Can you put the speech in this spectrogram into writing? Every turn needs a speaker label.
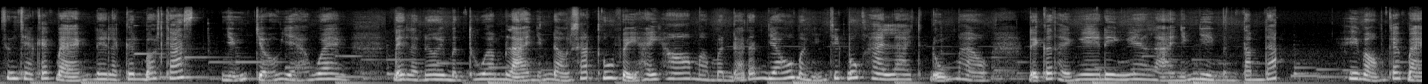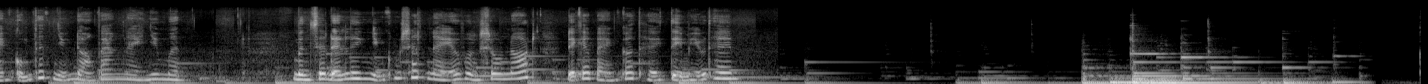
Speaker 1: Xin chào các bạn, đây là kênh podcast Những chỗ dạ quan Đây là nơi mình thu âm lại những đoạn sách thú vị hay ho mà mình đã đánh dấu bằng những chiếc bút highlight đủ màu để có thể nghe đi nghe lại những gì mình tâm đắc. Hy vọng các bạn cũng thích những đoạn văn này như mình. Mình sẽ để link những cuốn sách này ở phần show notes để các bạn có thể tìm hiểu thêm.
